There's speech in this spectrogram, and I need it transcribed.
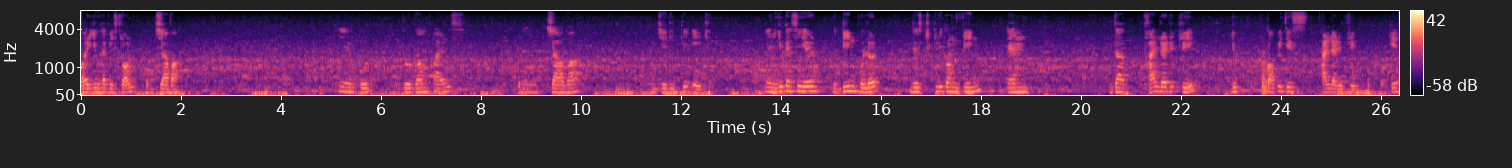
where you have installed Java. Here go program files java jdk 8 and you can see here the bin folder. Just click on bin and the file directory you copy this file directory okay?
